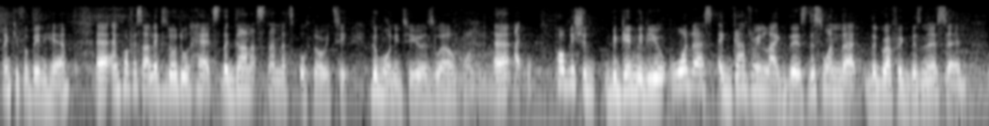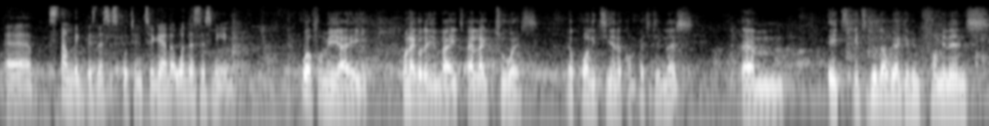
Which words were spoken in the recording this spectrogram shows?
Thank you for being here. Uh, and Professor Alex Dodoo heads the Ghana Standards Authority. Good morning to you as well. Uh, I probably should begin with you. What does a gathering like this, this one that the graphic business and uh, business is putting together, what does this mean? Well, for me, I, when I got an invite, I like two words the quality and the competitiveness. Um, it's, it's good that we are giving prominence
